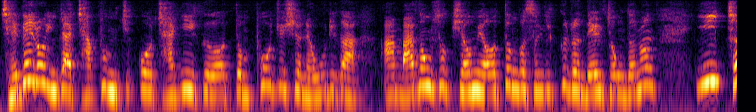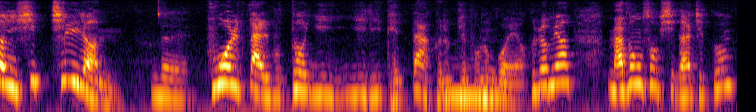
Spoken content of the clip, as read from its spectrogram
제대로 이제 작품 찍고 자기 그 어떤 포지션에 우리가 아 마동석 시험에 어떤 것을 이끌어낼 정도는 2017년 네. 9월 달부터 이 일이 됐다 그렇게 음. 보는 거예요. 그러면 마동석 씨가 지금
